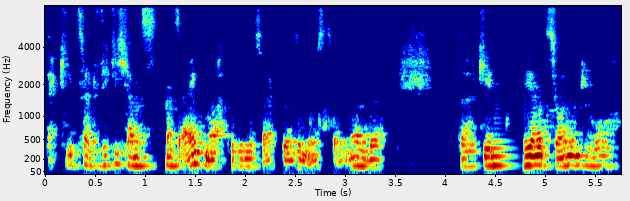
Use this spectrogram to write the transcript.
da geht es halt wirklich ans, ans Eingemachte, wie man sagt bei uns in Österreich. Ne? Da, da gehen die Emotionen schon hoch.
